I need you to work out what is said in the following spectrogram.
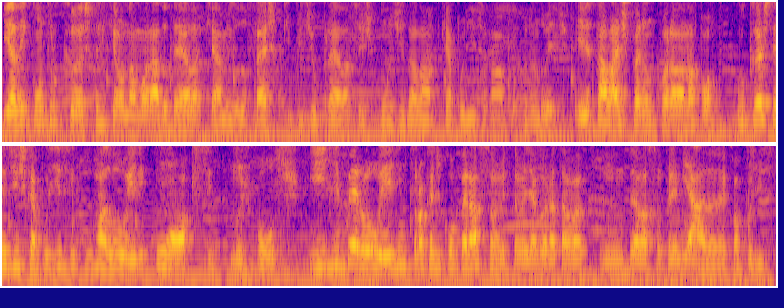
e ela encontra o Custer, que é o namorado dela, que é amigo do Fesco, que pediu para ela ser escondida lá porque a polícia tava procurando eles. Ele tá lá esperando por ela na porta. O Custer diz que a polícia encurralou ele com Oxy nos bolsos e liberou ele em troca de cooperação. Então ele agora tava em delação premiada, né, com a polícia.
